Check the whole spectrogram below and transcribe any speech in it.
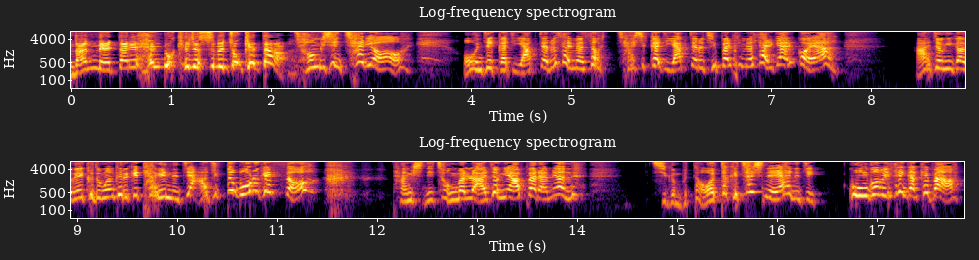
난 내 딸이 행복해졌으면 좋겠다. 정신 차려. 언제까지 약자로 살면서 자식까지 약자로 짓밟히며 살게 할 거야. 아정이가 왜 그동안 그렇게 당했는지 아직도 모르겠어. 당신이 정말로 아정이 아빠라면 지금부터 어떻게 처신해야 하는지 곰곰이 생각해봐.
